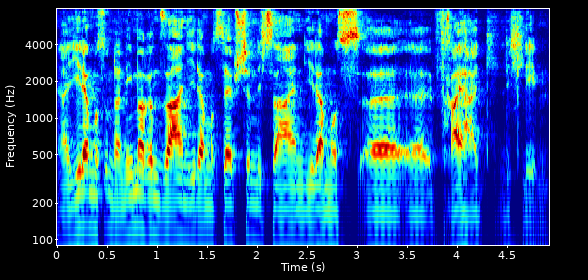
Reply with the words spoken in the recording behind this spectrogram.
Ja, jeder muss Unternehmerin sein, jeder muss selbstständig sein, jeder muss äh, äh, freiheitlich leben.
